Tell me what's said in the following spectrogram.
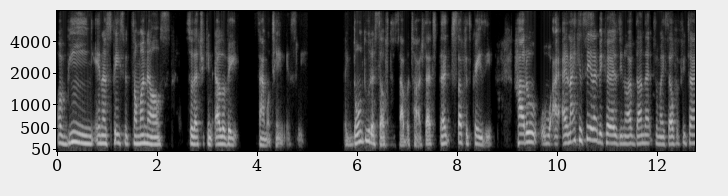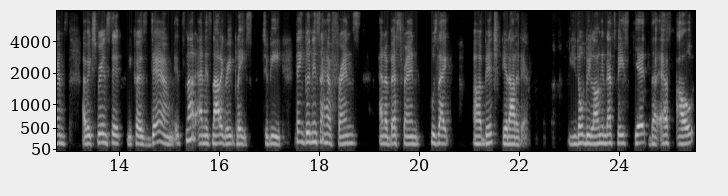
of being in a space with someone else so that you can elevate simultaneously. Like, don't do the self sabotage. That's that stuff is crazy. How do and I can say that because you know I've done that to myself a few times. I've experienced it because damn, it's not and it's not a great place to be. Thank goodness I have friends and a best friend who's like, uh, bitch, get out of there. You don't belong in that space. Get the F out.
